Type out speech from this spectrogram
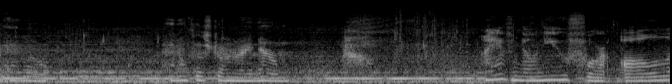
I don't, I don't feel strong right now. I have known you for all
